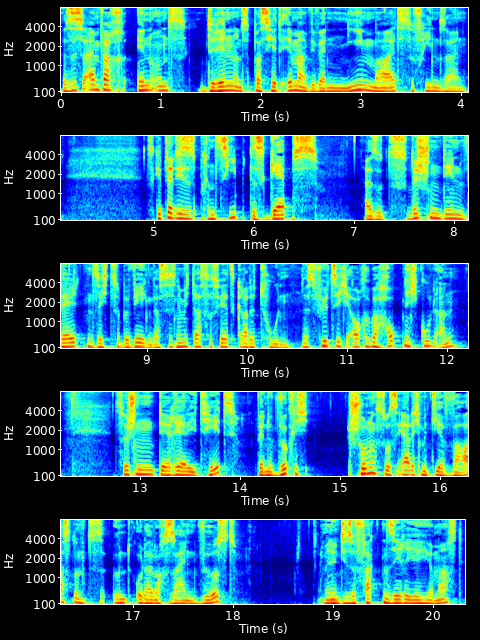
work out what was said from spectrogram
Das ist einfach in uns drin und es passiert immer. Wir werden niemals zufrieden sein. Es gibt ja dieses Prinzip des Gaps, also zwischen den Welten sich zu bewegen. Das ist nämlich das, was wir jetzt gerade tun. Das fühlt sich auch überhaupt nicht gut an. Zwischen der Realität, wenn du wirklich schonungslos ehrlich mit dir warst und, und oder noch sein wirst, wenn du diese Faktenserie hier machst,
